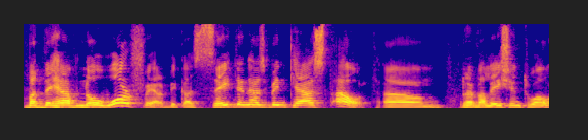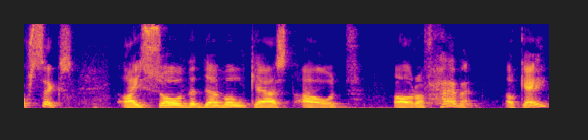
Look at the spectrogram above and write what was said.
but they have no warfare because Satan has been cast out. Um, Revelation 12 6. I saw the devil cast out out of heaven. Okay?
